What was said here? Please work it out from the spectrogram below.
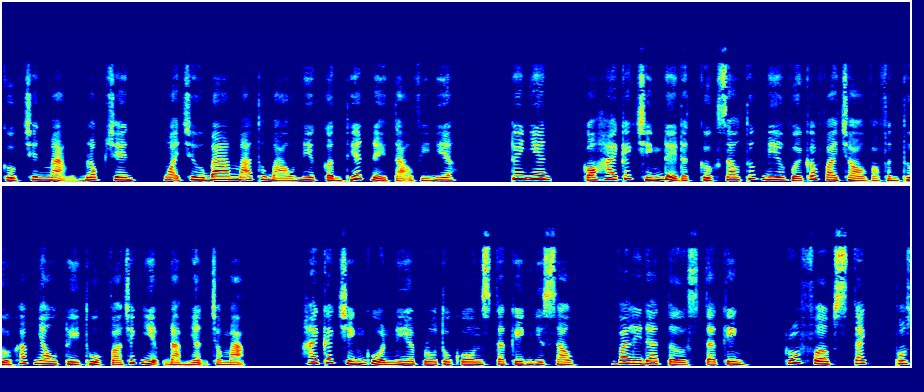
cược trên mạng blockchain, ngoại trừ 3 mã thông báo NIA cần thiết để tạo ví NIA. Tuy nhiên, có hai cách chính để đặt cược giao thức NIA với các vai trò và phần thưởng khác nhau tùy thuộc vào trách nhiệm đảm nhận trong mạng. Hai cách chính của NIA Protocol Staking như sau. Validator Staking Proof of Stake POS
